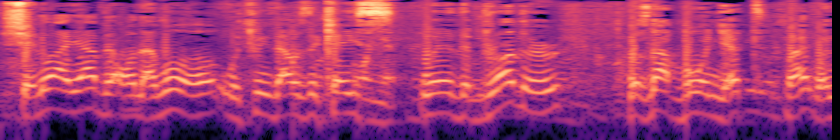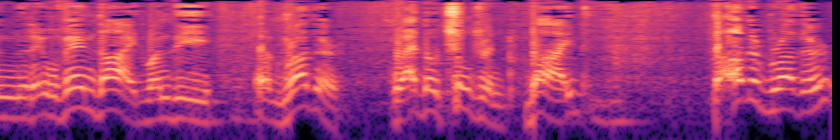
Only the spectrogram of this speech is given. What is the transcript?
shelo be'olamo, which means that was the case where the brother was not born yet, right? When Reuven died, when the uh, brother who had no children died, the other brother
